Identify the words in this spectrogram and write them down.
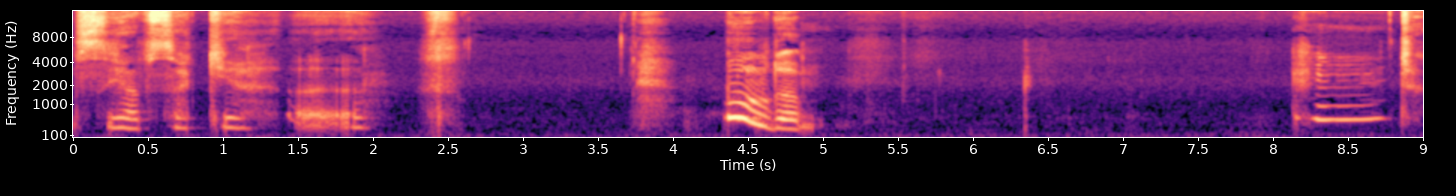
Nasıl yapsak ki? Ee, Buldum. Çok.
